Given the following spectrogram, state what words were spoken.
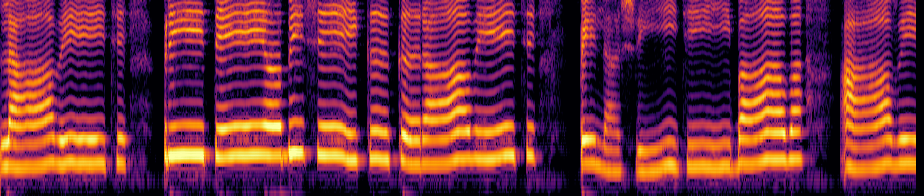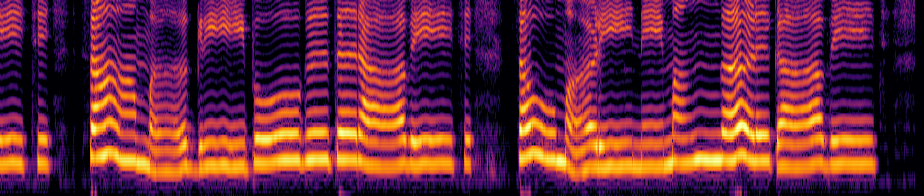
લાવે છે. પ્રીતે અભિષેક કરાવે છે. પેલા શ્રીજી બાવા આવે છે. સામગ્રી ભોગ ધરાવે છે. સૌ મળીને મંગળ ગાવે છે.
